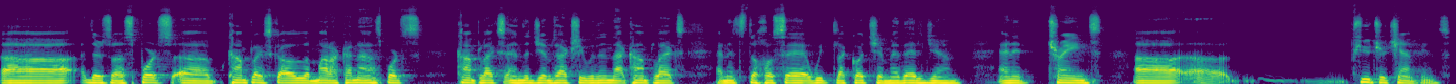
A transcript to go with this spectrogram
Uh, there's a sports uh, complex called the Maracana Sports complex, and the gym's actually within that complex, and it's the Jose Huitlacoche Medel gym, and it trains uh, uh, future champions.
